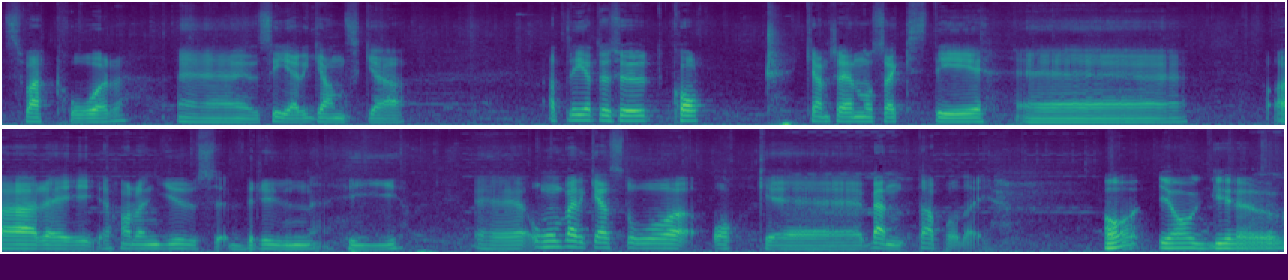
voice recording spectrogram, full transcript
svart hår, eh, ser ganska atletisk ut, kort, kanske 1,60. Eh, är, har en ljusbrun hy. Eh, och hon verkar stå och eh, vänta på dig. Ja, jag eh,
